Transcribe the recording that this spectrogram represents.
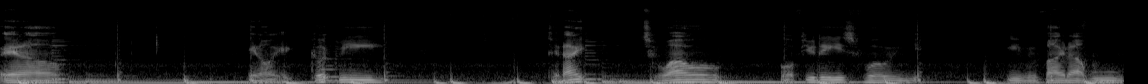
And um, you know, it could be tonight, tomorrow, or a few days before we even find out who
